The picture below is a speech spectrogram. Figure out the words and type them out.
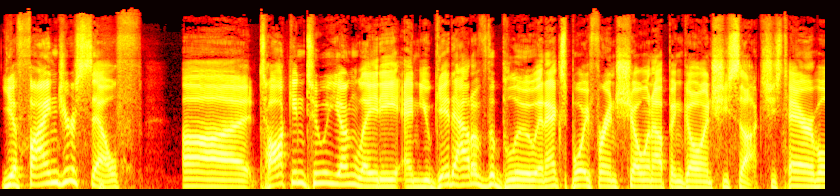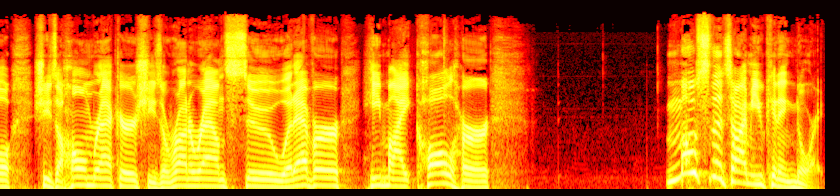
you find yourself uh, talking to a young lady and you get out of the blue an ex-boyfriend showing up and going she sucks. She's terrible. She's a home wrecker. She's a runaround sue whatever he might call her. Most of the time you can ignore it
